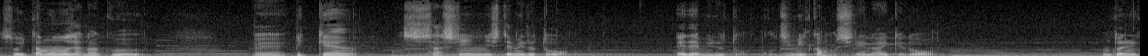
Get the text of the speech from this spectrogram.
そういったものじゃなく、えー、一見写真にしてみると絵で見るとこう地味かもしれないけど本当に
